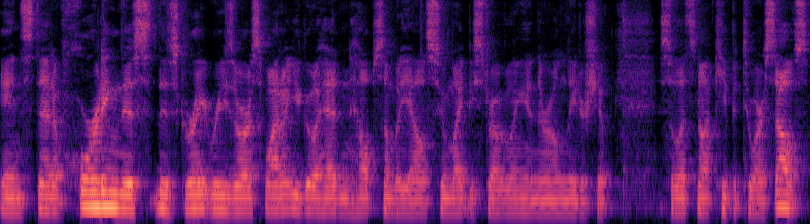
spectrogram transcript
Instead of hoarding this this great resource, why don't you go ahead and help somebody else who might be struggling in their own leadership? So let's not keep it to ourselves.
